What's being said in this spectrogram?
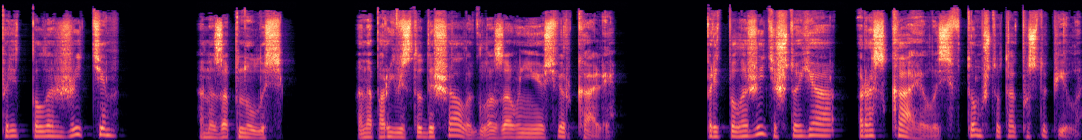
предположите...» Она запнулась. Она порывисто дышала, глаза у нее сверкали. «Предположите, что я раскаялась в том, что так поступила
